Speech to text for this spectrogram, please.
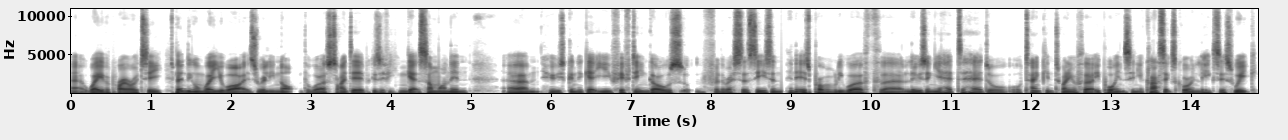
uh, waiver priority. Depending on where you are, it's really not the worst idea because if you can get someone in um, who's going to get you 15 goals for the rest of the season, And it is probably worth uh, losing your head to head or tanking 20 or 30 points in your classic scoring leagues this week.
